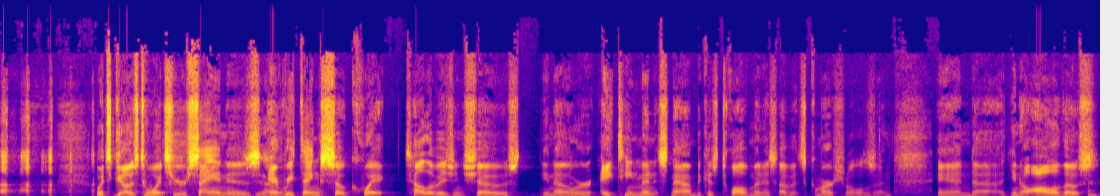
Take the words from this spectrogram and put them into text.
Which goes to what you were saying is Yeah. everything's so quick. Television shows, you know, are 18 minutes now because 12 minutes of it's commercials and and uh, you know all of those,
